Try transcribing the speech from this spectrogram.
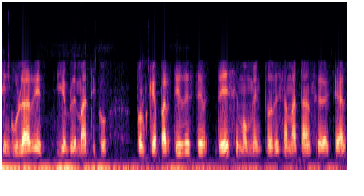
singular y, y emblemático, porque a partir de este de ese momento, de esa matanza de Acteal,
